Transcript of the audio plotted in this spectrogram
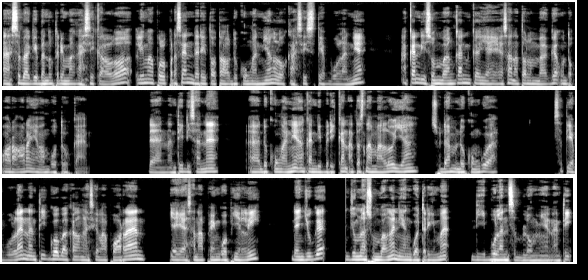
Nah, sebagai bentuk terima kasih ke lo, 50% dari total dukungan yang lo kasih setiap bulannya akan disumbangkan ke yayasan atau lembaga untuk orang-orang yang membutuhkan. Dan nanti di sana uh, dukungannya akan diberikan atas nama lo yang sudah mendukung gue. Setiap bulan nanti gue bakal ngasih laporan yayasan apa yang gue pilih, dan juga jumlah sumbangan yang gue terima di bulan sebelumnya. Nanti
